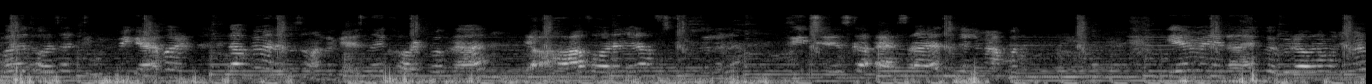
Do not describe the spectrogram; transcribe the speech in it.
थोड़ा सा टूट भी गया है बट तब भी ऐसा है आपको है मुझे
